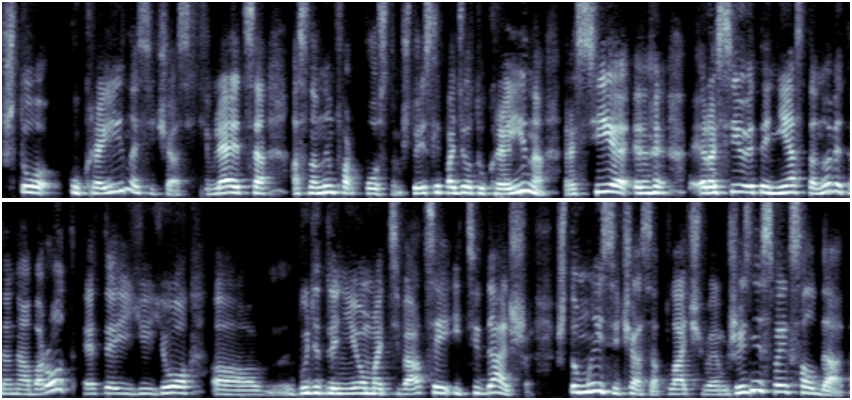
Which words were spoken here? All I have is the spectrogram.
что Украина сейчас является основным форпостом, что если падет Украина, Россия, э, Россию это не остановит, а наоборот, это ее, э, будет для нее мотивацией идти дальше, что мы сейчас оплачиваем жизни своих солдат,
